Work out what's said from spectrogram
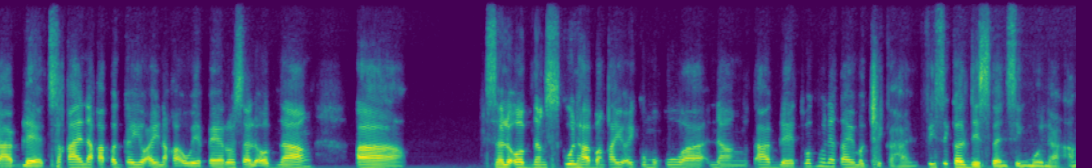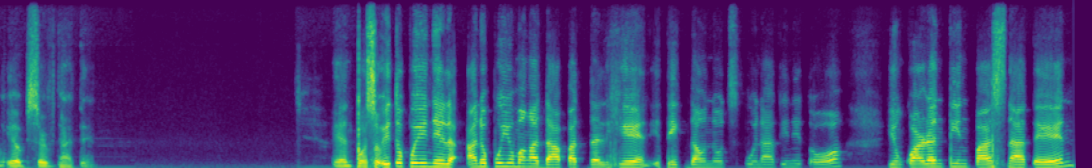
tablet. Saka na kapag kayo ay nakauwi. Pero sa loob ng ah, sa loob ng school habang kayo ay kumukuha ng tablet, wag muna tayo magchikahan. Physical distancing muna ang i-observe natin. Ayan po. So ito po yung nila, ano po yung mga dapat dalhin. I-take down notes po natin ito. Yung quarantine pass natin,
